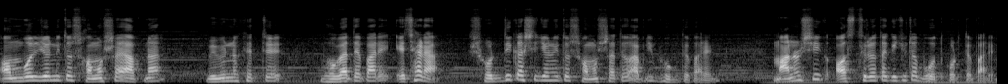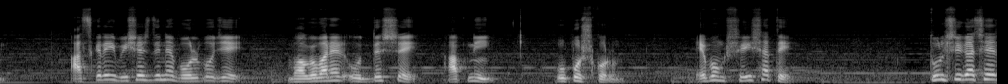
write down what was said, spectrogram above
অম্বলজনিত সমস্যায় আপনার বিভিন্ন ক্ষেত্রে ভোগাতে পারে। এছাড়া সর্দি কাশিজনিত সমস্যাতেও আপনি ভুগতে পারেন। মানসিক অস্থিরতা কিছুটা বোধ করতে পারেন। আজকের এই বিশেষ দিনে বলব যে ভগবানের উদ্দেশ্যে আপনি উপোস করুন এবং সেই সাথে তুলসী গাছের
